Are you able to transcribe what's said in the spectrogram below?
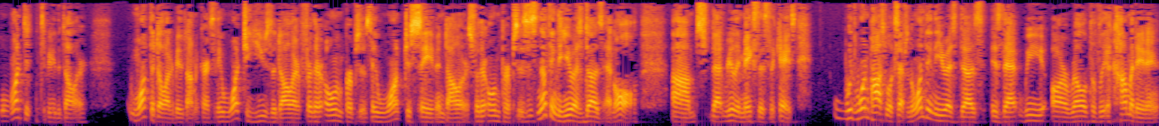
want it to be the dollar, want the dollar to be the dominant currency. They want to use the dollar for their own purposes. They want to save in dollars for their own purposes. It's nothing the U.S. does at all um, that really makes this the case with one possible exception. The one thing the U.S. does is that we are relatively accommodating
